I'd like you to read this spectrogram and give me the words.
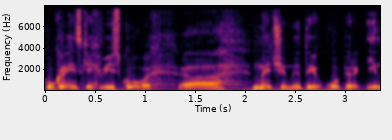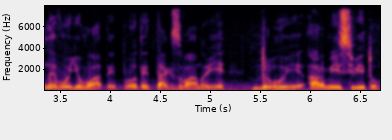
українських військових е, не чинити опір і не воювати проти так званої Другої армії світу.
